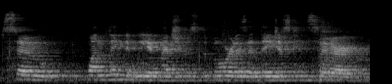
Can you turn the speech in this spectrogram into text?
So one thing that we had mentioned as the board is that they just consider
